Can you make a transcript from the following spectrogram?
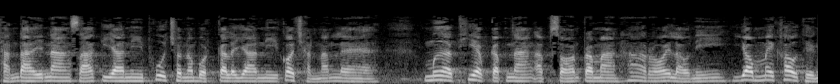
ฉันใดนางสากิยานีผู้ชนบทกัลยาณีก็ฉันนั้นแล เมื่อเทียบกับนางอับสรประมาณห้าร้อยเหล่านี้ ย่อมไม่เข้าถึง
